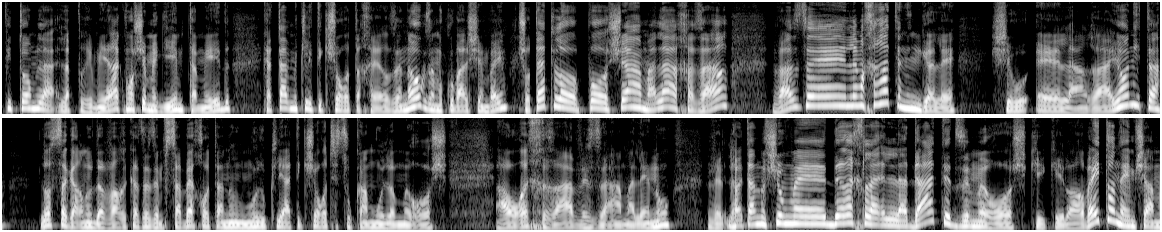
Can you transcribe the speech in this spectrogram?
פתאום לפרימיירה, כמו שמגיעים תמיד, כתב מכלי תקשורת אחר, זה נהוג, זה מקובל שהם באים, שוטט לו פה, שם, הלך, חזר, ואז למחרת אני מגלה שהוא העלה רעיון איתה. לא סגרנו דבר כזה, זה מסבך אותנו מול כלי התקשורת שסוכם מולו מראש. העורך רע וזעם עלינו, ולא הייתה לנו שום אה, דרך לדעת את זה מראש, כי כאילו הרבה עיתונאים שם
